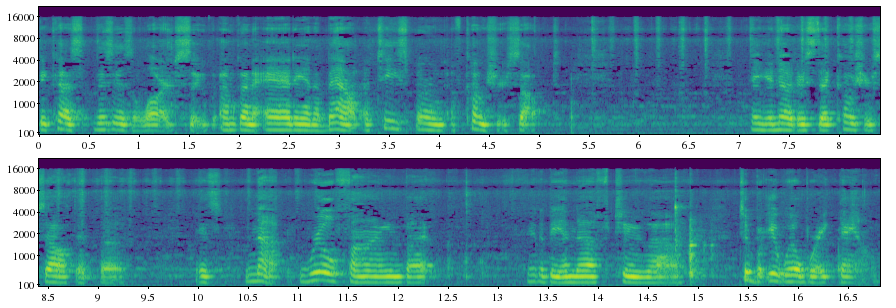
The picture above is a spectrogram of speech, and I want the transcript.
because this is a large soup, I'm going to add in about a teaspoon of kosher salt. And you notice that kosher salt that the it's not real fine, but it'll be enough to uh, to it will break down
